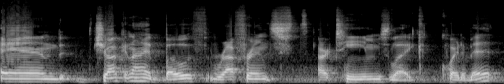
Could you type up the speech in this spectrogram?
And Chuck and I both referenced our teams like quite a bit.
